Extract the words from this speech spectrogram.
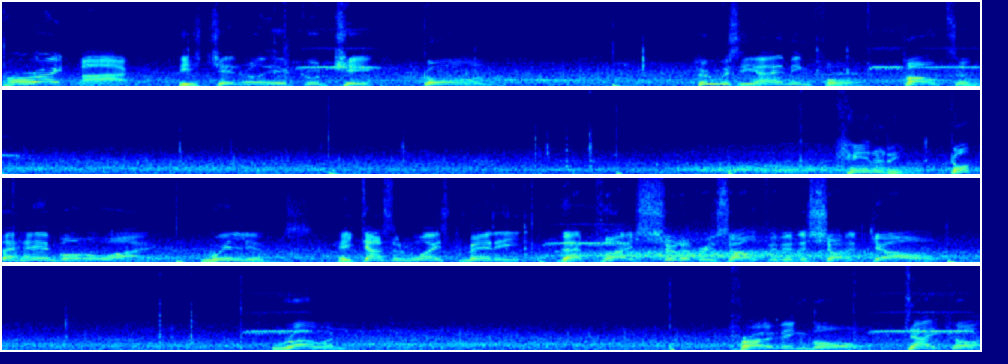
Great mark. He's generally a good kick. Gone. Who was he aiming for? Bolton. Kennedy got the handball away. Williams. He doesn't waste many. That play should have resulted in a shot at goal. Rowan. Probing ball. Daicos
